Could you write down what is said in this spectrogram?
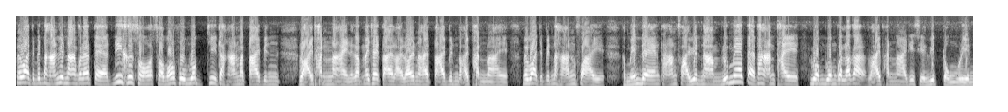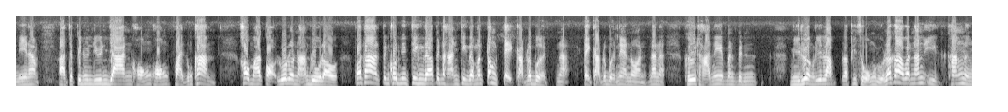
ไม่ว่าจะเป็นทหารเวียดนามก็แล้วแต่นี่คือสสมรภูมิรบที่ทหารมาตายเป็นหลายพันนายนะครับไม่ใช่ตายหลายร้อยนาย ตายเป็นหลายพันนาย ไม่ว่าจะเป็นทหารฝ่ายเขมรแดงทหารฝ่ายเวียดนาม หรือแม้แต่ทหารไทยรวมรวมกันแล้วก็หลายพันนายที่เสียชีวิตตรงเรียนนี้นะครับอาจจะเป็นวิญญาณของของฝ่ายตรงข้าม เข้ามาเกาะรั้วรวดหนามดูเรา เพราะถ้าเป็นคนจริงๆแล้วเป็นทหารจริงแล้วมันต้องเตะกับระเบิดนะเตะกับระเบิดแน่นอนนั่นน่ะคือฐานนี้มันเป็นมีเรื่องลี้ลับและพิศวงอยู่แล้วก็วันนั้นอีกครั้งหนึ่ง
